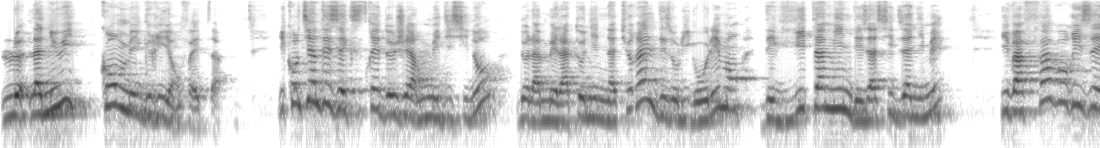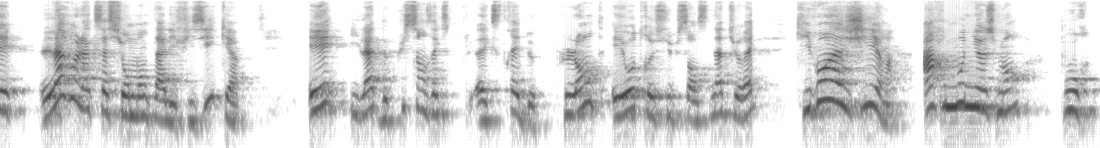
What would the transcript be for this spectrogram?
la nuit qu'on maigrit en fait. Il contient des extraits de germes médicinaux, de la mélatonine naturelle, des oligo-éléments, des vitamines, des acides animés. Il va favoriser la relaxation mentale et physique et il a de puissants extraits de plantes et autres substances naturelles qui vont agir harmonieusement pour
